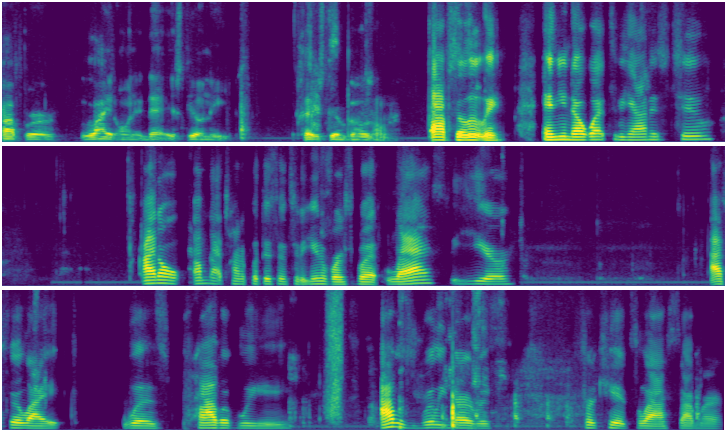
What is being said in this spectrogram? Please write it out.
proper light on it that it still needs. Because it still goes on. Absolutely. And you know what, to be honest too, I don't I'm not trying to put this into the universe, but last year I feel like was probably I was really nervous for kids last summer.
